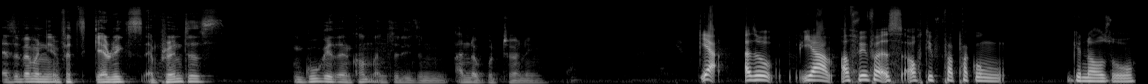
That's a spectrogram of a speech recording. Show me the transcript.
Also wenn man jedenfalls Garrick's Apprentice googelt, dann kommt man zu diesem Underwood Turning. Ja, also ja, auf jeden Fall ist auch die Verpackung genauso.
